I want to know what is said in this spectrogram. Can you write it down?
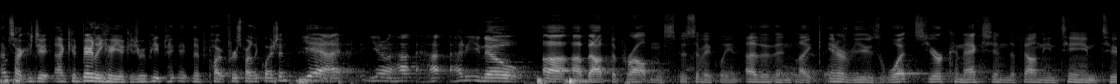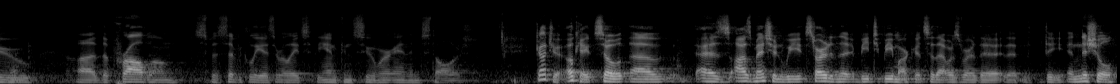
I'm sorry, could you, I could barely hear you. Could you repeat the part, first part of the question? Yeah, you know, how, how, how do you know uh, about the problem specifically, other than like interviews? What's your connection, the founding team, to uh, the problem specifically as it relates to the end consumer and installers? Gotcha. Okay. So uh, as Oz mentioned, we started in the B2B market, so that was where the, the, the initial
